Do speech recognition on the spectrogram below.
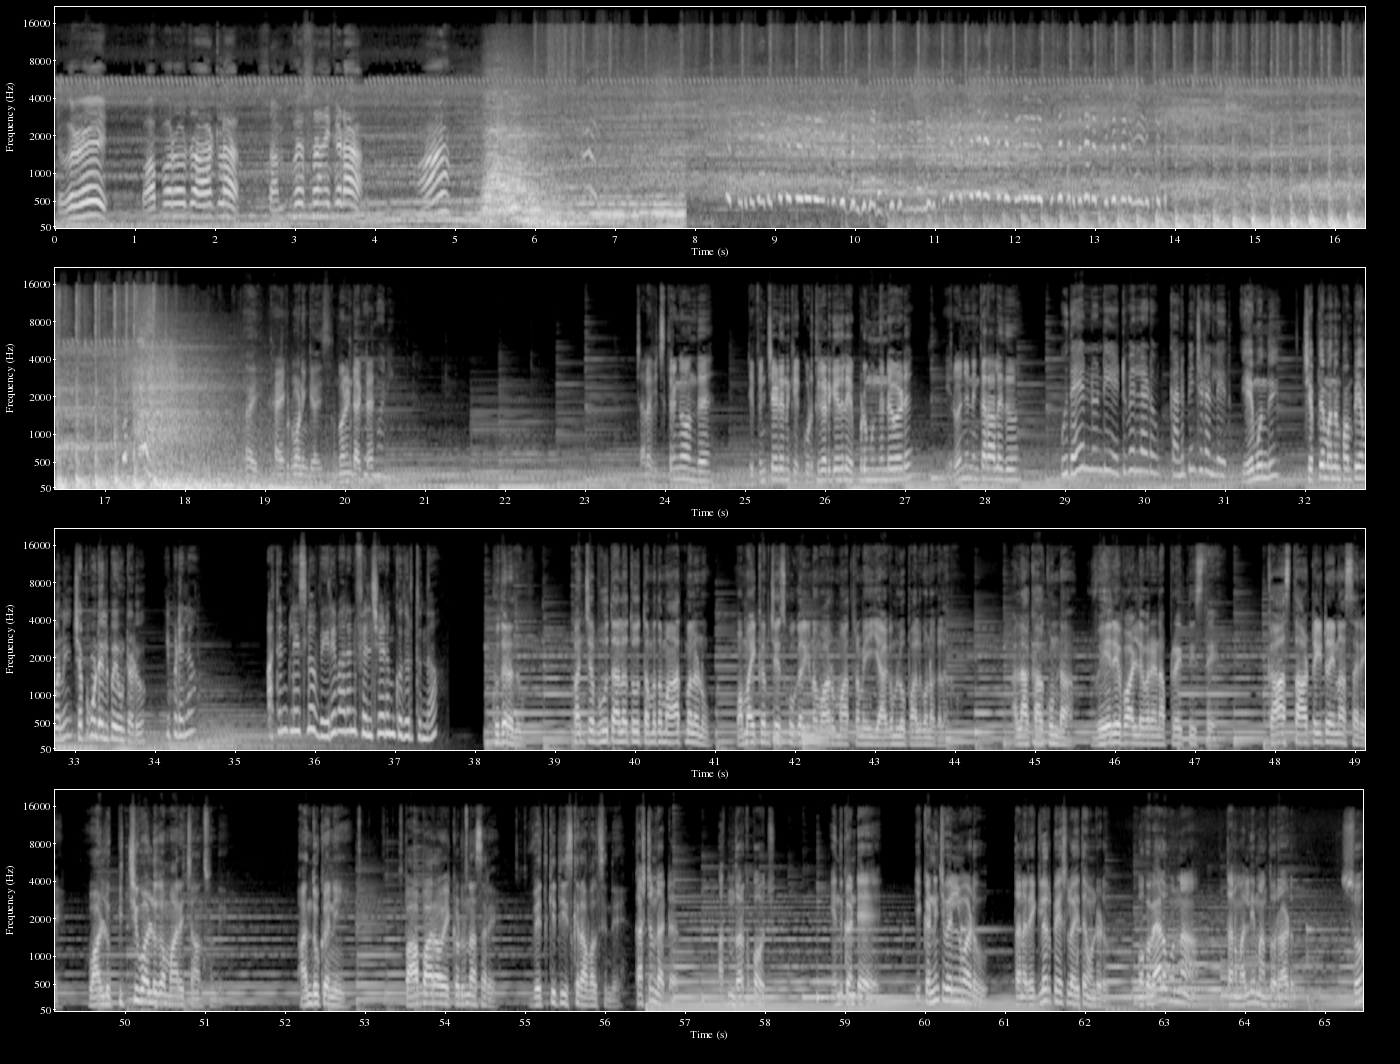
ఎవరే? పాపరాజు ఆటల చంపేస్తాను ఇక్కడ hi. Good morning guys good morning doctor చాలా విచిత్రంగా ఉంది. టిఫిన్ చేయడానికి కుర్తిగడి గేదెలు ఎప్పుడు ముందుండేవాడు? ఈ రోజు నేను ఇంకా రాలేదు. ఉదయం నుండి ఎటు వెళ్ళాడు కనిపించడం లేదు. ఏముంది? చెప్తే మనం పంపేయమని చెప్పకుండా వెళ్ళిపోయి ఉంటాడు. ఇప్పుడెలా? అతని ప్లేస్లో వేరే వాళ్ళని ఫిల్ చేయడం కుదురుతుందా? కుదరదు. పంచభూతాలతో తమ తమ ఆత్మలను మమైకం చేసుకోగలిగిన వారు మాత్రమే ఈ యాగంలో పాల్గొనగలరు. అలా కాకుండా వేరే వాళ్ళెవరైనా ప్రయత్నిస్తే కాస్త అటు ఇటు అయినా సరే వాళ్ళు పిచ్చివాళ్ళుగా మారే ఛాన్స్ ఉంది. అందుకని పాపారావు ఎక్కడున్నా సరే వెతికి తీసుకురావాల్సిందే. కష్టం డాక్టర్. అతను దొరకపోవచ్చు. ఎందుకంటే ఇక్కడి నుంచి వెళ్ళిన వాడు తన రెగ్యులర్ ప్లేస్లో అయితే ఉండడు. ఒకవేళ ఉన్నా తను మళ్ళీ మనతో రాడు. సో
